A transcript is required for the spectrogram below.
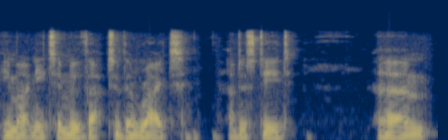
you might need to move that to the right. I just did um,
